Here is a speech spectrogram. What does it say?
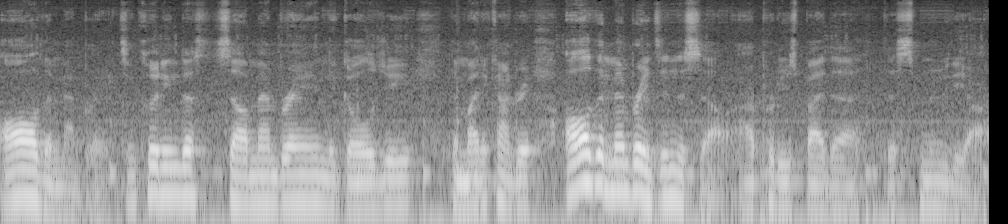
all the membranes, including the cell membrane, the Golgi, the mitochondria. All the membranes in the cell are produced by the, the smooth ER.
